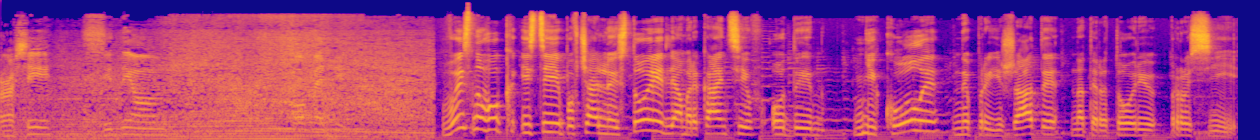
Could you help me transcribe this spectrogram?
России Сидеон Обеди. Висновок із цієї повчальної історії для американців один: ніколи не приїжджати на територію Росії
